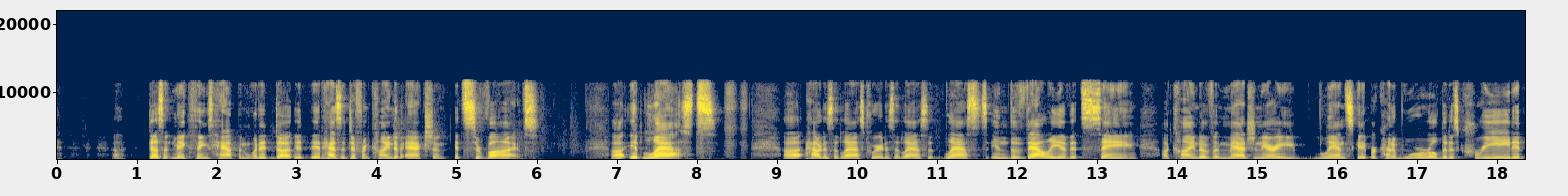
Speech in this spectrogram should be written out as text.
uh, doesn't make things happen. What it does, it, it has a different kind of action. It survives. Uh, it lasts. Uh, how does it last? Where does it last? It lasts in the valley of its saying, a kind of imaginary landscape or kind of world that is created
